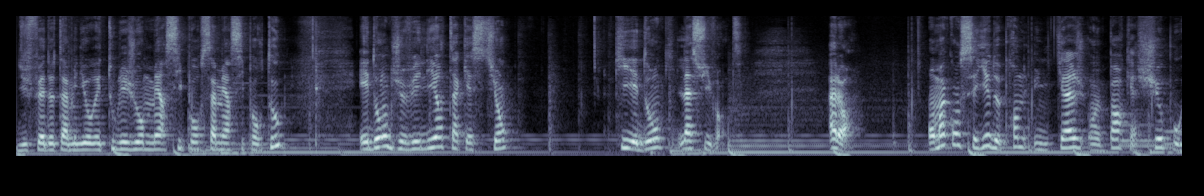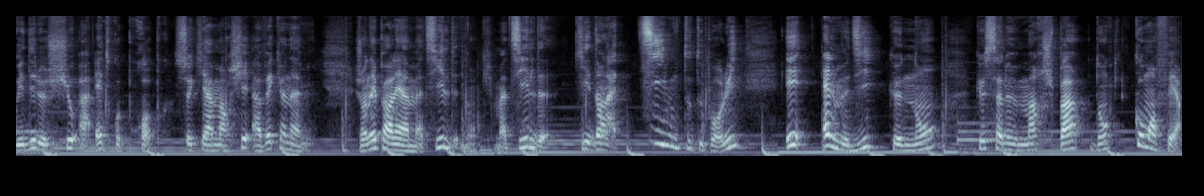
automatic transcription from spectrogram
du fait de t'améliorer tous les jours. Merci pour ça, merci pour tout. Et donc je vais lire ta question qui est donc la suivante. Alors, on m'a conseillé de prendre une cage ou un parc à chiots pour aider le chiot à être propre, ce qui a marché avec un ami. J'en ai parlé à Mathilde, donc Mathilde, qui est dans la team tout pour lui, et elle me dit que non, que ça ne marche pas, donc comment faire?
